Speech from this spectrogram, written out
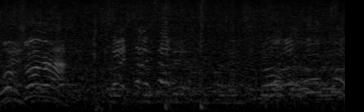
Vamos jogar! Sai, sai, sai!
